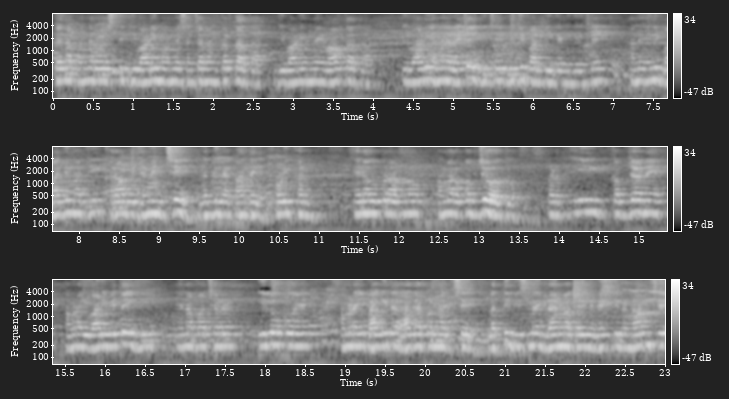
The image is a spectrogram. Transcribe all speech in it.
પહેલાં પંદર વર્ષથી જે વાડીમાં અમે સંચાલન કરતા હતા જે વાડી અમે વાવતા હતા. એ વાડી હમણાં વેચાઈ ગઈ છે બીજી પાર્ટી ગણી ગઈ છે. અને એની બાજુમાં જે ખરાબ જમીન છે નદીના કાંધે થોડી ખંડ એના ઉપર આપણો અમારો કબજો હતો. પણ એ કબજાને હમણાં એ વાડી વેચાઈ ગઈ. એના પાછળ એ લોકોએ હમણાં એ ભાગીદાર હાજાપરના જ છે. લતી ઇસ્માઇલ રાયમા કરીને વ્યક્તિનું નામ છે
